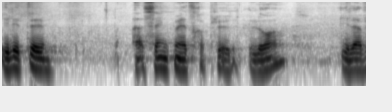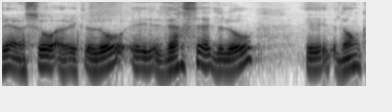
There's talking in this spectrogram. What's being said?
il était à 5 mètres plus loin. Il avait un seau avec de l'eau et il versait de l'eau. Et donc,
